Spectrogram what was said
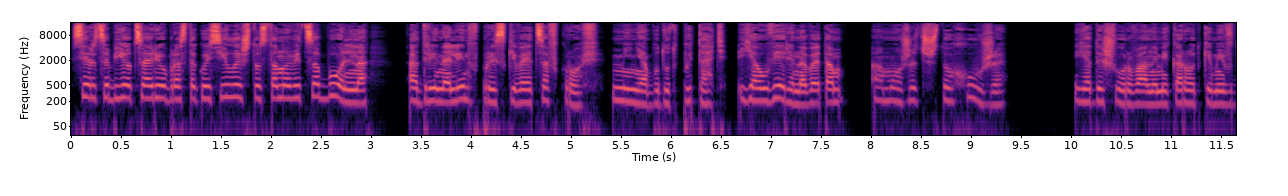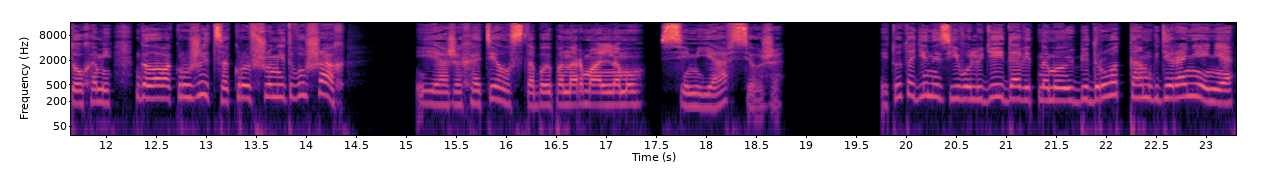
Сердце бьется о ребра с такой силой, что становится больно. Адреналин впрыскивается в кровь. Меня будут пытать. Я уверена в этом. А может, что хуже? Я дышу рваными короткими вдохами. Голова кружится, кровь шумит в ушах. Я же хотел с тобой по-нормальному. Семья все же. И тут один из его людей давит на мое бедро, там, где ранение.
